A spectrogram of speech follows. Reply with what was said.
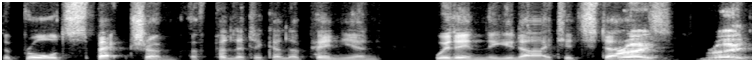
the broad spectrum of political opinion within the United States. Right, right.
